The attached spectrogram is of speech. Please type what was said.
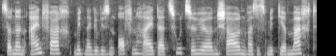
sondern einfach mit einer gewissen Offenheit dazu zu hören, schauen, was es mit dir macht.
